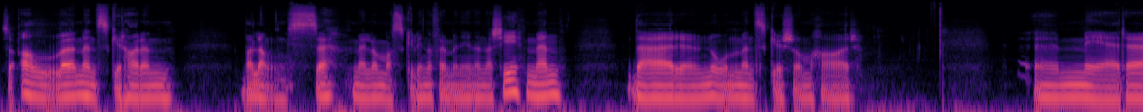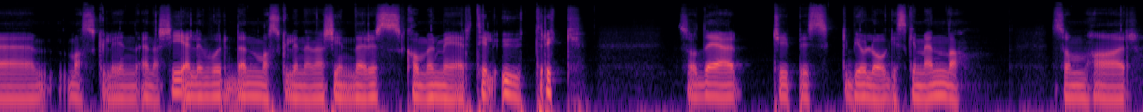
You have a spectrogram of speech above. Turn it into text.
Så alle mennesker har en balanse mellom maskulin og feminin energi, men det er noen mennesker som har eh, mer maskulin energi, eller hvor den maskuline energien deres kommer mer til uttrykk. Så det er typisk biologiske menn, da, som har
